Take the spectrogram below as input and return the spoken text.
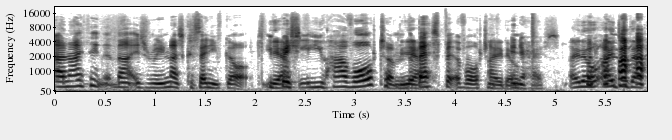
and I think that that is really nice because then you've got you Yeah. basically you have autumn, Yeah. the best bit of autumn I know. in your house. I know, I do that.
